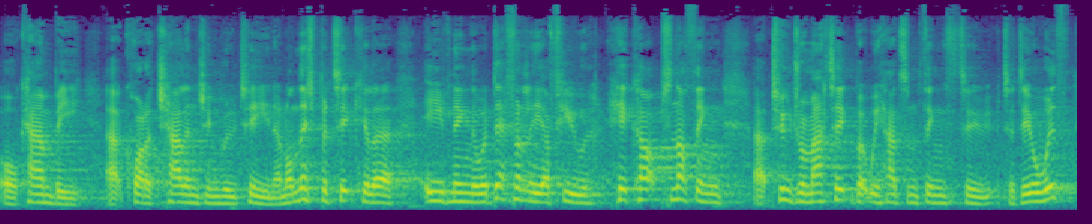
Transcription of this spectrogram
or can be uh, quite a challenging routine. And on this particular evening, there were definitely a few hiccups, nothing uh, too dramatic, but we had some things to, to deal with.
